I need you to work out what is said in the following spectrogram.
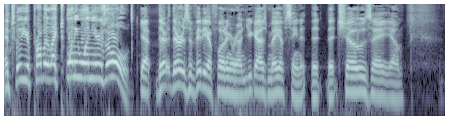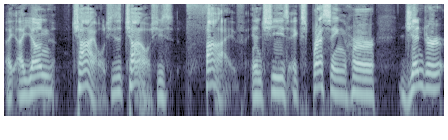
until you're probably like 21 years old. Yeah, there there is a video floating around. You guys may have seen it that that shows a um, a, a young child. She's a child. She's five, and she's expressing her gender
